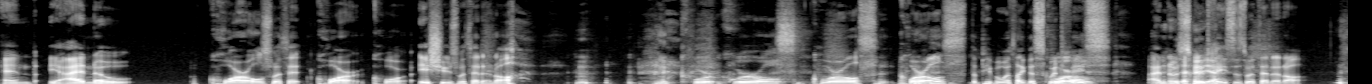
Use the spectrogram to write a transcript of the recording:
and yeah, I had no quarrels with it, quar, quar issues with it at all. Quir- quarrels, quarrels, quarrels. the people with like the squid quarrels. face. I had no squid yeah. faces with it at all.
